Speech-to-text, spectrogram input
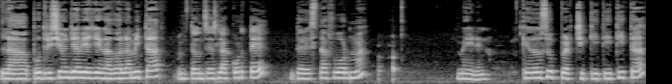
la pudrición ya había llegado a la mitad, entonces la corté de esta forma. Miren, quedó súper chiquititita.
